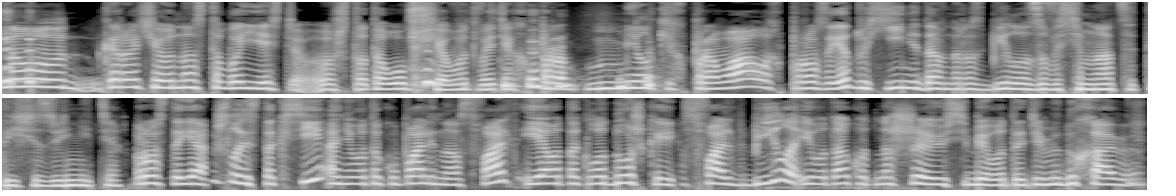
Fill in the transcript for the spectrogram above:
Ну, короче, у нас с тобой есть э, что-то общее вот в этих про- мелких провалах. Просто я духи недавно разбила за 18 тысяч, извините. Просто я вышла из такси, они вот так упали на асфальт, и я вот так ладошкой асфальт била и вот так вот на шею себе вот этими духами.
